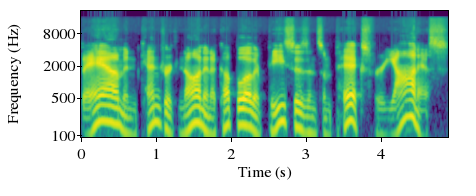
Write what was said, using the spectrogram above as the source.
Bam and Kendrick Nunn and a couple other pieces and some picks for Giannis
